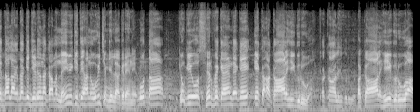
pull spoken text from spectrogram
ਇਦਾਂ ਲੱਗਦਾ ਕਿ ਜਿਹੜੇ ਉਹਨਾਂ ਕੰਮ ਨਹੀਂ ਵੀ ਕੀਤੇ ਸਾਨੂੰ ਉਹ ਵੀ ਚੰਗੇ ਲੱਗ ਰਹੇ ਨੇ। ਉਹ ਤਾਂ ਕਿਉਂਕਿ ਉਹ ਸਿਰਫ ਇਹ ਕਹਿਣ ਡਿਆ ਕਿ ਇੱਕ ਅਕਾਲ ਹੀ ਗੁਰੂ ਆ। ਅਕਾਲ ਹੀ ਗੁਰੂ ਹੈ ਅਕਾਲ ਹੀ ਗੁਰੂ ਆ।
